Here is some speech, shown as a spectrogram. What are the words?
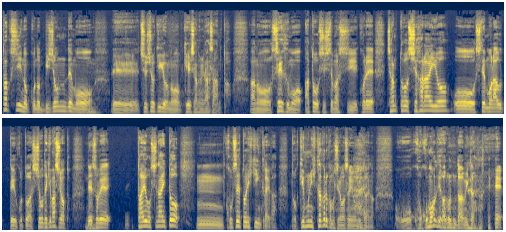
タクシーのこのビジョンでも、うん、えー、中小企業の経営者の皆さんと、あの政府も後押ししてますし、これ、ちゃんと支払いをしてもらうっていうことは主張できますよと。で、それ、対応しないと、うん、公正取引委員会が、ドキュに引っかかるかもしれませんよ、みたいな。おおここまでやるんだ、みたいなね。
